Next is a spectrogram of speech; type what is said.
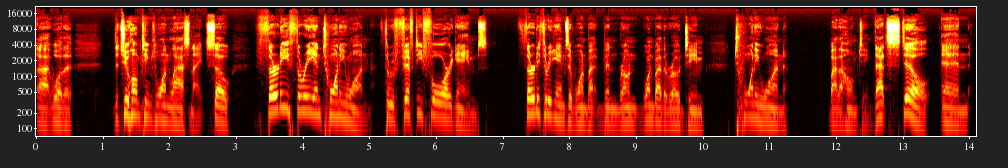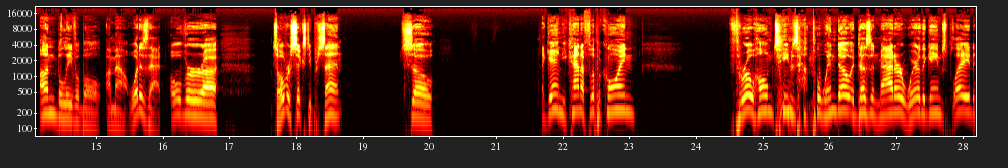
Uh, well, the the two home teams won last night. So 33 and 21 through 54 games. 33 games have won by been run won by the road team. 21 by the home team. That's still an unbelievable amount. What is that? Over uh it's over 60%. So again, you kind of flip a coin, throw home teams out the window. It doesn't matter where the game's played.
